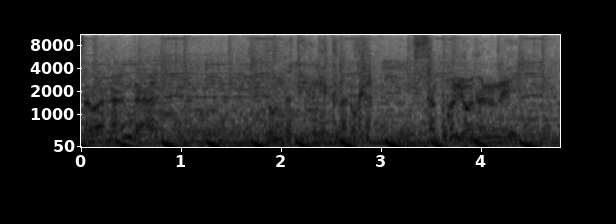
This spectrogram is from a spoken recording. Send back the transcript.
さは何だ?どんなテクニックなのかさっぱりわからねえ。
